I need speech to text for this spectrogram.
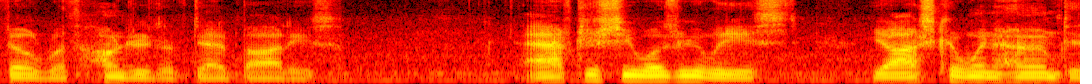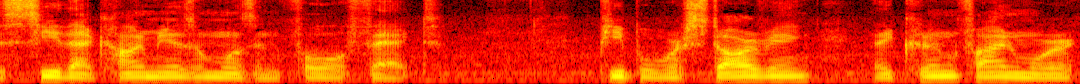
filled with hundreds of dead bodies. After she was released, Yashka went home to see that communism was in full effect. People were starving, they couldn't find work,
